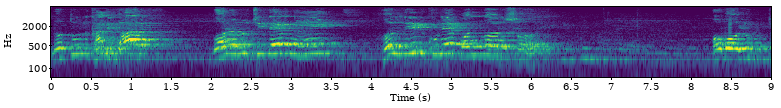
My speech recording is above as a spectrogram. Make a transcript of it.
নতুন কালিদাস বড় রুচিদের নিয়ে হলদির কুলে বন্দর শহরে। অবলুপ্ত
